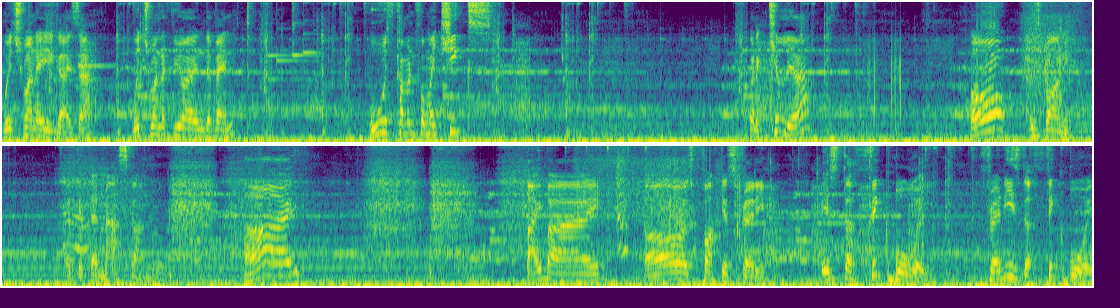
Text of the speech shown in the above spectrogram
Which one are you guys, huh? Which one of you are in the vent? Who is coming for my cheeks? I'm gonna kill ya. Oh, it's Bonnie. Gotta get that mask on, bro. Hi. Bye bye. Oh, it's fuck, it's Freddy. It's the thick boy. Freddy's the thick boy.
